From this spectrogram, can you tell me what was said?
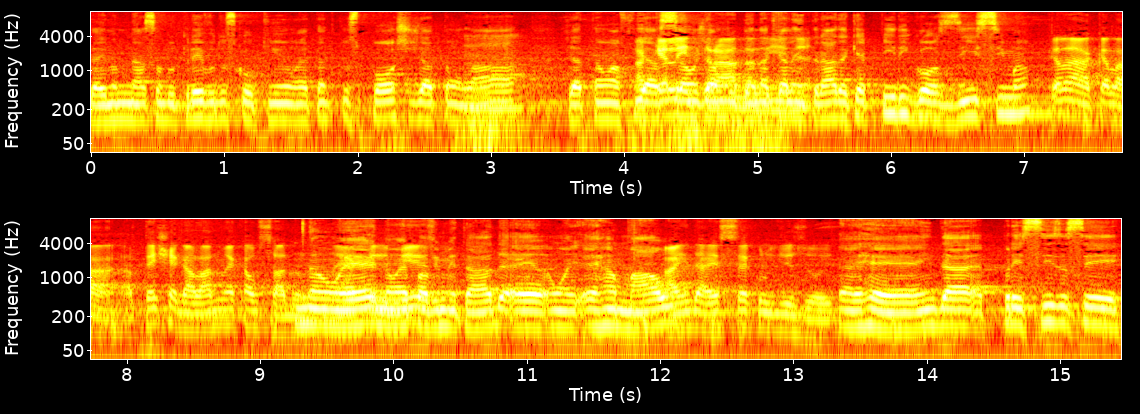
da iluminação do trevo dos coquinhos, é tanto que os postes já estão uhum. lá, já estão a fiação já mudando ali, aquela né? entrada que é perigosíssima. Aquela, aquela, até chegar lá não é calçado. Não, não é, é não é pavimentada, é, é ramal. Ainda é século XVIII. É, é, ainda precisa ser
